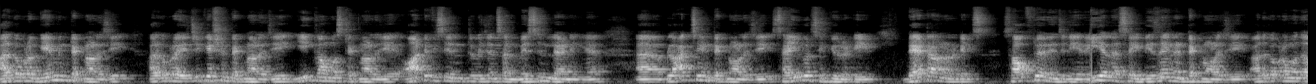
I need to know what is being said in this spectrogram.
அதுக்கப்புறம் கேமிங் டெக்னாலஜி அதுக்கப்புறம் education technology e commerce technology artificial intelligence and machine learning blockchain technology cyber security data analytics software engineering VLSI design and technology அதுக்கப்புறம் வந்து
